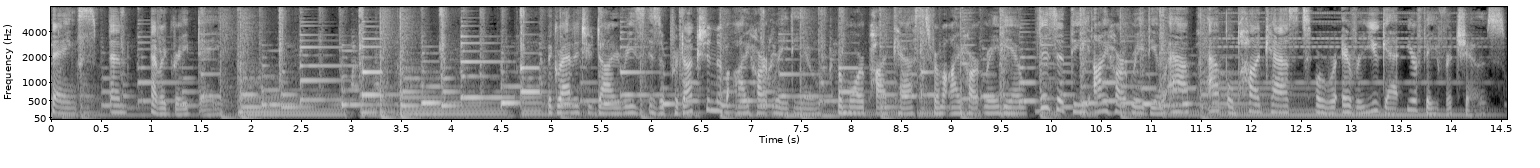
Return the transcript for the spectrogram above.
Thanks, and have a great day. The Gratitude Diaries is a production of iHeartRadio. For more podcasts from iHeartRadio, visit the iHeartRadio app, Apple Podcasts, or wherever you get your favorite shows.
